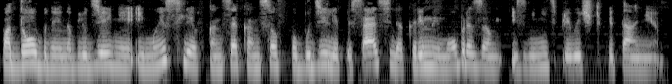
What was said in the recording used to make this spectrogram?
подобные наблюдения и мысли в конце концов побудили писателя коренным образом изменить привычки питания –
